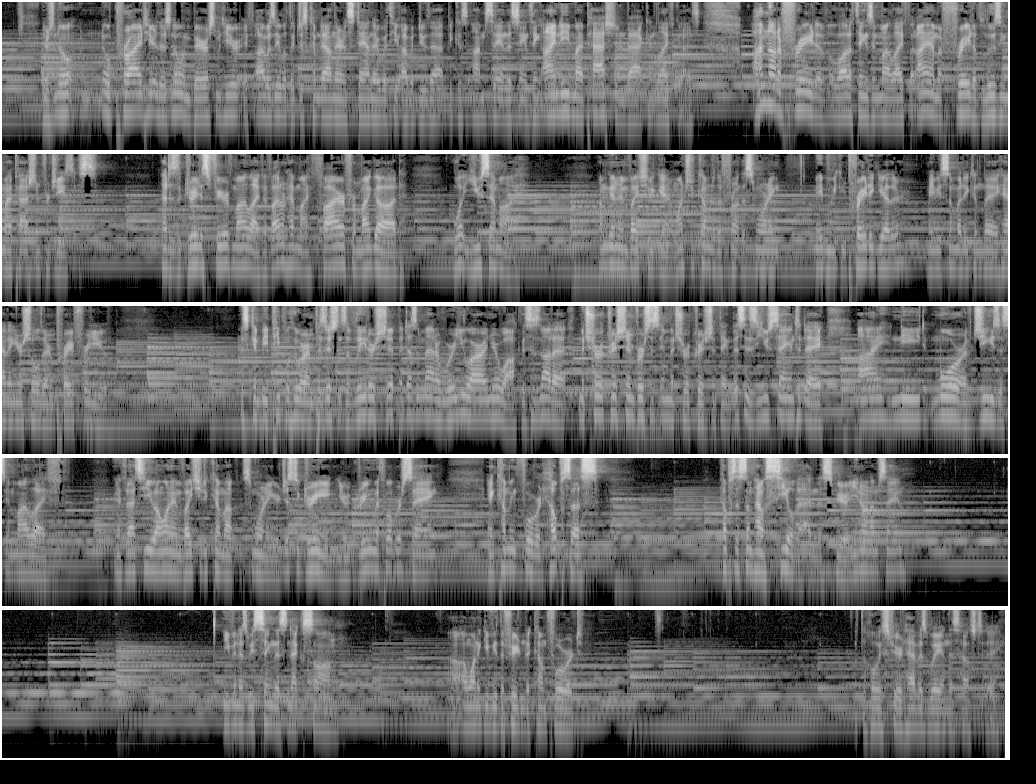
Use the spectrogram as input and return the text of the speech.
There's no no pride here. There's no embarrassment here. If I was able to just come down there and stand there with you, I would do that because I'm saying the same thing. I need my passion back in life, guys. I'm not afraid of a lot of things in my life, but I am afraid of losing my passion for Jesus. That is the greatest fear of my life. If I don't have my fire for my God, what use am I? I'm going to invite you again. Why don't you come to the front this morning. Maybe we can pray together. Maybe somebody can lay a hand on your shoulder and pray for you. This can be people who are in positions of leadership. It doesn't matter where you are in your walk. This is not a mature Christian versus immature Christian thing. This is you saying today, I need more of Jesus in my life. And if that's you, I want to invite you to come up this morning. You're just agreeing. You're agreeing with what we're saying, and coming forward helps us helps us somehow seal that in the spirit. You know what I'm saying? Even as we sing this next song, uh, I want to give you the freedom to come forward. Holy Spirit have his way in this house today.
